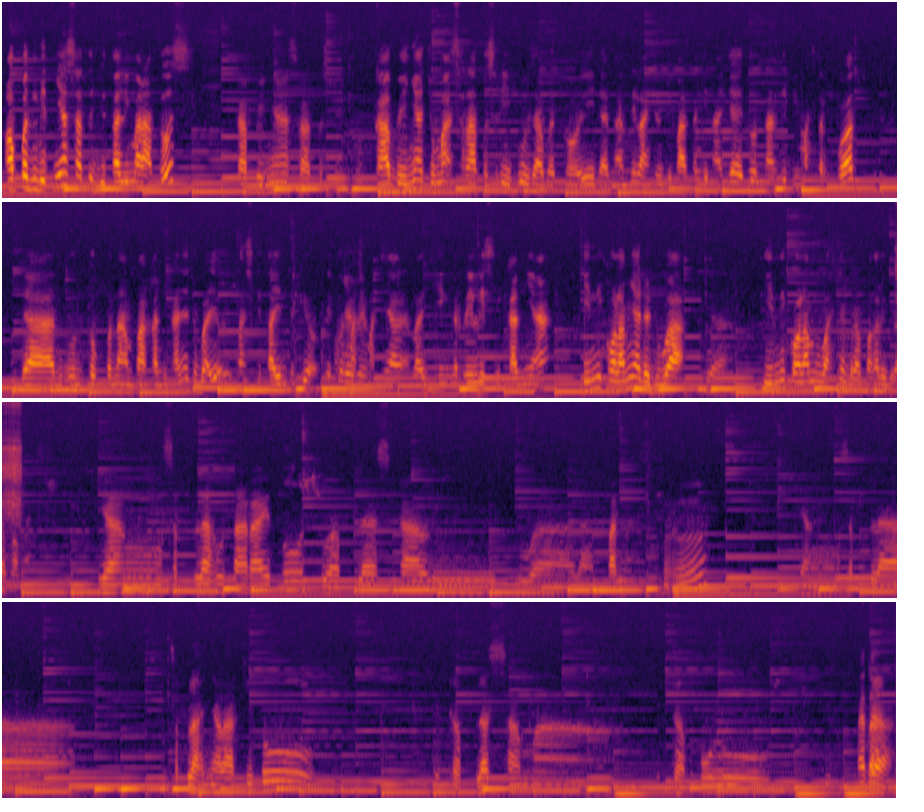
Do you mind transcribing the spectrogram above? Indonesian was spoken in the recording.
Open bidnya 1.500, KB-nya 100 ribu. KB-nya cuma 100.000 sahabat koi dan nanti langsung dipantengin aja itu nanti di masterboard dan untuk penampakan ikannya coba yuk mas kita intip yuk itu Oke, mas oke. masnya lagi ngerilis ikannya ini kolamnya ada dua Ya. ini kolam luasnya berapa kali berapa mas Yang sebelah utara itu 12 kali 28 Mas. Mm-mm. Yang sebelah sebelahnya lagi tuh 13 sama 30 meter ya,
